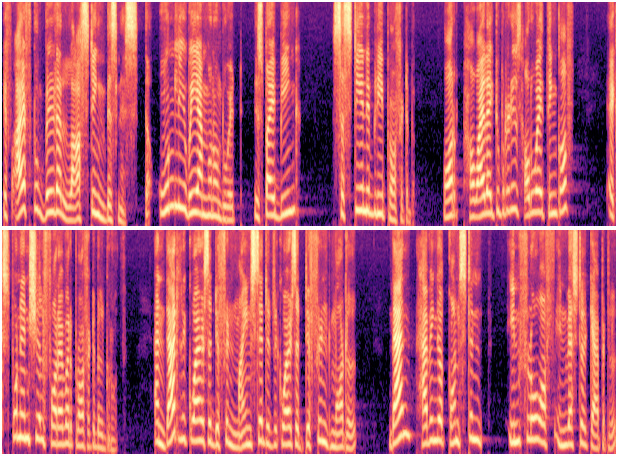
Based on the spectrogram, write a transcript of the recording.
if I have to build a lasting business, the only way I'm going to do it is by being sustainably profitable. Or how I like to put it is, how do I think of exponential forever profitable growth? And that requires a different mindset, it requires a different model than having a constant inflow of investor capital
